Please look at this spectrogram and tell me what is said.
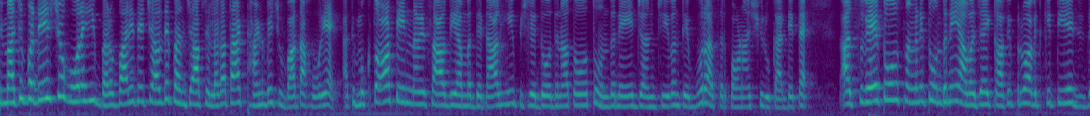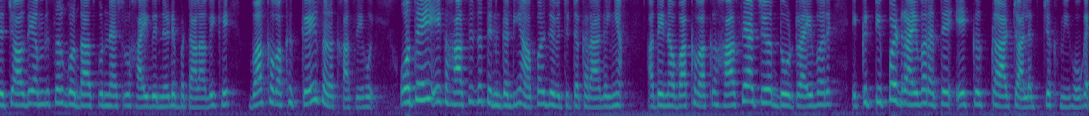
ਹਿਮਾਚਲ ਪ੍ਰਦੇਸ਼ 'ਚ ਹੋ ਰਹੀ ਬਰਫ਼ਬਾਰੀ ਦੇ ਚੱਲਦੇ ਪੰਜਾਬ 'ਚ ਲਗਾਤਾਰ ਠੰਡ ਵਿੱਚ ਵਾਧਾ ਹੋ ਰਿਹਾ ਹੈ ਅਤੇ ਮੁੱਖ ਤੌਰ ਤੇ ਨਵੇਂ ਸਾਲ ਦੀ ਆਮਦ ਦੇ ਨਾਲ ਹੀ ਪਿਛਲੇ 2 ਦਿਨਾਂ ਤੋਂ ਧੁੰਦ ਨੇ ਜਨਜੀਵਨ ਤੇ ਬੁਰਾ ਅਸਰ ਪਾਉਣਾ ਸ਼ੁਰੂ ਕਰ ਦਿੱਤਾ ਹੈ। ਅੱਜ ਸਵੇਰ ਤੋਂ ਸੰਘਣੀ ਧੁੰਦ ਨੇ ਆਵਾਜਾਈ ਕਾਫੀ ਪ੍ਰਭਾਵਿਤ ਕੀਤੀ ਹੈ, ਜਿਸ ਦੇ ਚੱਲਦੇ ਅੰਮ੍ਰਿਤਸਰ, ਗੁਰਦਾਸਪੁਰ, ਨੈਸ਼ਨਲ ਹਾਈਵੇ ਨੇੜੇ ਬਟਾਲਾ ਵਿਖੇ ਵੱਖ-ਵੱਖ ਕਈ ਸੜਕ ਹਾਦਸੇ ਹੋਏ। ਉੱਥੇ ਹੀ ਇੱਕ ਹਾਦਸੇ 'ਚ ਤਿੰਨ ਗੱਡੀਆਂ ਆਪਸ ਦੇ ਵਿੱਚ ਟਕਰਾ ਗਈਆਂ। ਅਤੇ ਇਹਨਾਂ ਵੱਖ-ਵੱਖ ਹਾਦਸਿਆਂ 'ਚ ਦੋ ਡਰਾਈਵਰ, ਇੱਕ ਟਿੱਪਰ ਡਰਾਈਵਰ ਅਤੇ ਇੱਕ ਕਾਰ ਚਾਲਕ ਜ਼ਖਮੀ ਹੋ ਗਏ,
